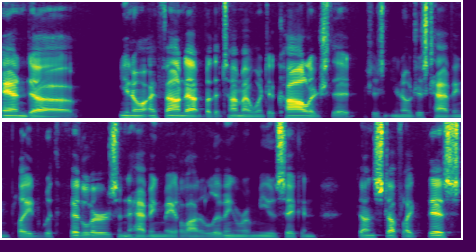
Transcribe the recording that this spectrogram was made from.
And uh, you know, I found out by the time I went to college that just you know, just having played with fiddlers and having made a lot of living room music and done stuff like this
